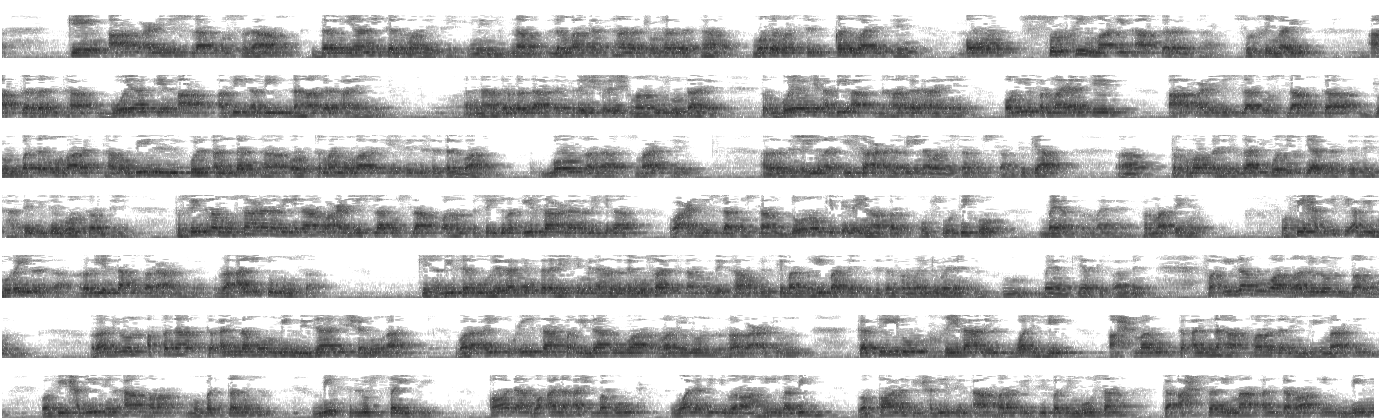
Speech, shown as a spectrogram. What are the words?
کہ آپ علیہ السلاط والسلام درمیانی قد والے تھے۔ یعنی نہ لمبا قد تھا، نہ چھوٹا قد تھا، متوسط قد والے تھے۔ اور سرخی مائل آپ کا رنگ تھا۔ سرخی مائل آپ کا رنگ تھا، گویا کہ آپ ابھی ابھی نہا کر آئے ہیں۔ ہاں، نہا کر بندہ آتا ہے، فریش فریش محسوس ہوتا ہے۔ تو گویا کہ ابھی آپ نہا کر آئے ہیں۔ اور یہ فرمایا کہ آپ علیہ السلاط اسلام کا جو بطن مبارک تھا، وہ بالکل اندر تھا اور کمر مبارک ایسے جیسے تلوار۔ بہت زیادہ اسمارٹ تھے۔ حضرت سیدنا عیسیٰ علیہ نبینا علیہ السلام اسلام کیونکہ آپ تقوا پرہیزگاری بہت اختیار کرتے تھے، کھاتے پیتے بہت کم تھے۔ تو سیدنا موسا علیہ نبینا و علیہ السلاط اسلام اور حضرت سیدنا عیسیٰ علیہ نبینا و علیہ السلاط اسلام دونوں کی پہلے یہاں پر خوبصورتی کو بیان فرمایا ہے۔ فرماتے ہیں، وفی حدیث ابھی ہو رہی رہتا رضی اللہ تعالیٰ عنہ رعی تو موسا کہ حدیث ابو حریرا کے اندر ہے کہ میں نے حضرت موسا علیہ السلام کو دیکھا اور اس کے بعد وہی باتیں ذکر فرمائی جو میں نے بیان کیا آپ کے سامنے۔ فعیدہ ہوا رجل ضرب. رجل اقنا كأنه من رجال شنوء. ورأيت عيسى فإذا هو رجل ربعة. كثير خلال الوجه أحمر كأنها خرج من ديمات وفي حديث آخر مبتن مثل السيف. قال وأنا أشبه ولد إبراهيم به. وقال في حديث آخر في صفة موسى كأحسن ما أنت رائن من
